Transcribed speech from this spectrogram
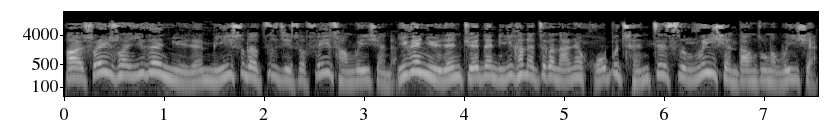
啊！所以说，一个女人迷失了自己是非常危险的。一个女人觉得离开了这个男人活不成，这是危险当中的危险。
